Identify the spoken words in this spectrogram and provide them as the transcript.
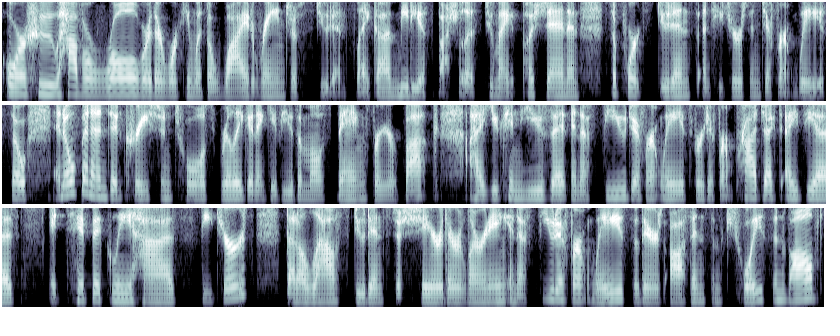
or who have a role where they're working with a wide range of students, like a media specialist who might push in and support students and teachers in different ways. So, an open ended creation tool is really going to give you the most bang for your buck. Uh, you can use it in a few different ways for different project ideas. It typically has features that allow students to share their learning in a few different ways. So, there's often some choice involved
